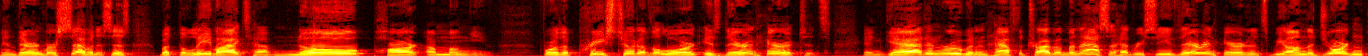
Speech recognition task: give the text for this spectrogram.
And there in verse 7 it says, But the Levites have no part among you, for the priesthood of the Lord is their inheritance. And Gad and Reuben and half the tribe of Manasseh had received their inheritance beyond the Jordan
